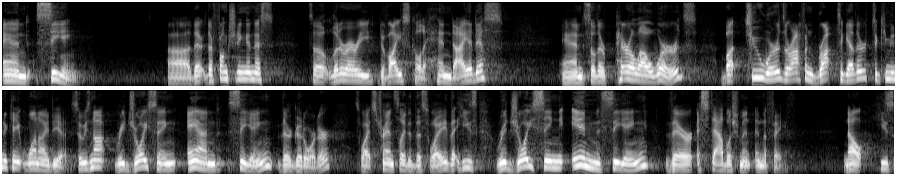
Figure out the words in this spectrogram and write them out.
and seeing. Uh, they're, they're functioning in this it's a literary device called a hendiadys. And so they're parallel words, but two words are often brought together to communicate one idea. So he's not rejoicing and seeing their good order. That's why it's translated this way that he's rejoicing in seeing their establishment in the faith. Now, he's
